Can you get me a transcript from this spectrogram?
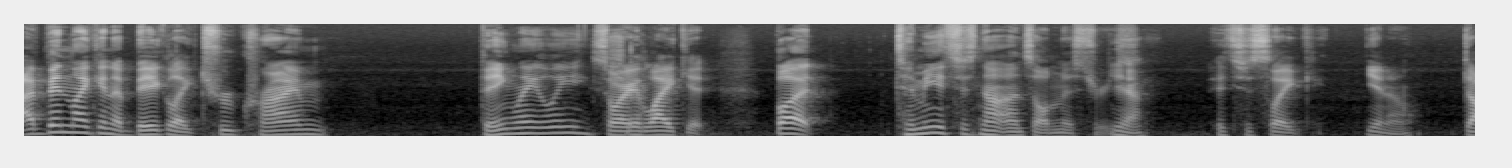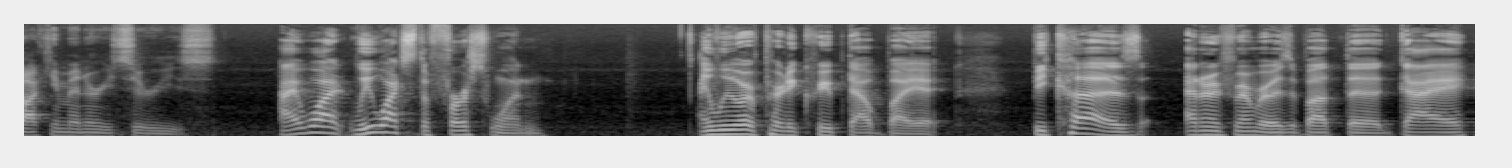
I've been like in a big like true crime thing lately, so I like it. But to me, it's just not unsolved mysteries. Yeah. it's just like you know documentary series. I watched. We watched the first one, and we were pretty creeped out by it because I don't know if you remember, it was about the guy,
